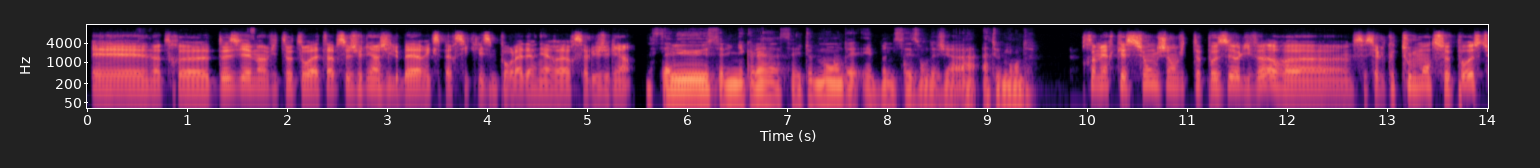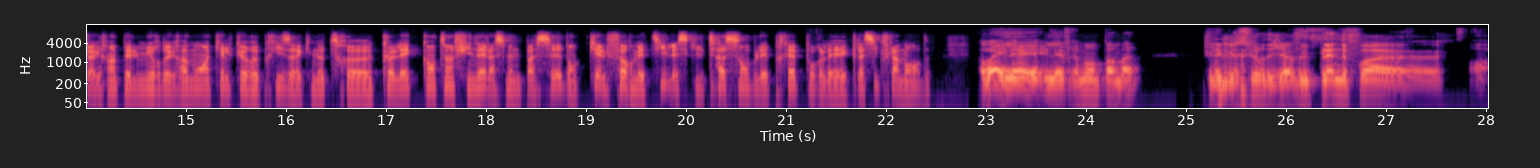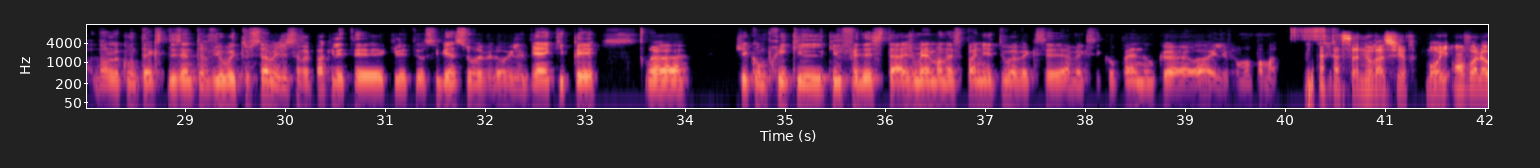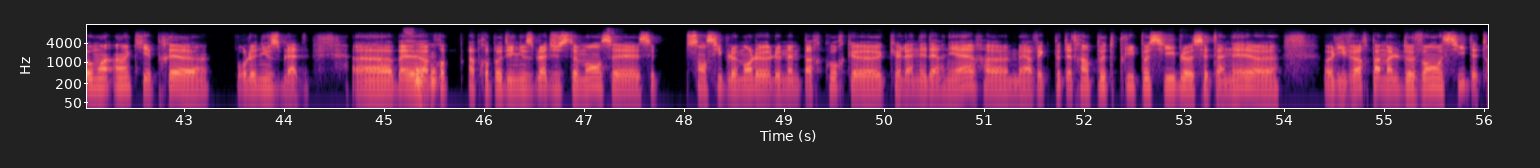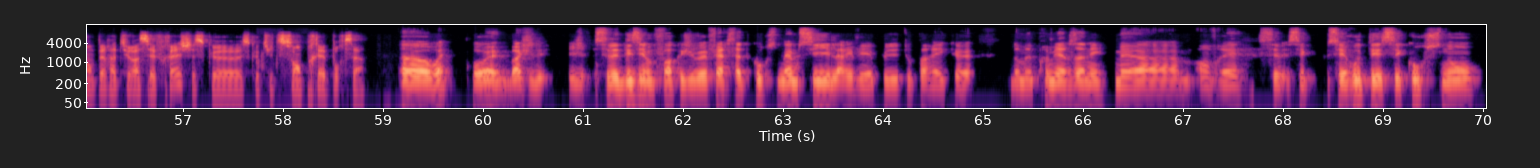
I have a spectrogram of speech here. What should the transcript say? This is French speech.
Et notre deuxième invité autour de la table, c'est Julien Gilbert, expert cyclisme pour la dernière heure. Salut Julien. Salut, salut Nicolas, salut tout le monde et bonne saison déjà à, tout le monde. Première question que j'ai envie de te poser, Oliver, euh, c'est celle que tout le monde se pose. Tu as grimpé le mur de Gramont à quelques reprises avec notre collègue Quentin Finet la semaine passée. Dans quelle forme est-il? Est-ce qu'il t'a semblé prêt pour les classiques flamandes? Ah Ouais, il est, il est vraiment pas mal. Je l'ai bien sûr déjà vu plein de fois euh, dans le contexte des interviews et tout ça, mais je ne savais pas qu'il était, qu'il était aussi bien sur le vélo. Il est bien équipé. Euh, j'ai compris qu'il qu'il fait des stages même en Espagne et tout avec ses, avec ses copains. Donc, euh, ouais, il est vraiment pas mal. ça nous rassure. Bon, en voilà au moins un qui est prêt euh, pour le Newsblad. Ben, à, à, propos du Newsblad, justement, c'est sensiblement le, même parcours que, l'année dernière, euh, mais avec peut-être un peu de pluie possible cette année. Euh, Oliver, pas mal de vent aussi, des températures assez fraîches. Est-ce que, tu te sens prêt pour ça? Euh, Ouais, ouais. Bah, c'est la dixième fois que je vais faire cette course, même si l'arrivée est plus du tout pareil que dans mes premières années. Mais en vrai, ces routes et ces courses n'ont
